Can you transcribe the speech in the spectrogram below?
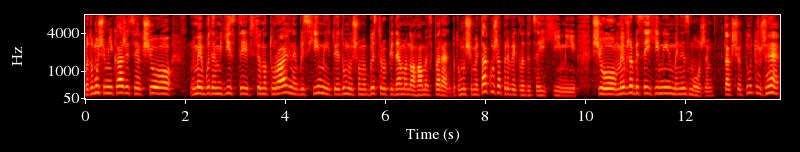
Бо тому що мені кажеться, якщо ми будемо їсти все натуральне, без хімії, то я думаю, що ми швидко підемо ногами вперед. Бо тому що ми так уже привикли до цієї хімії, що ми вже без цієї хімії ми не зможемо. Так що тут уже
